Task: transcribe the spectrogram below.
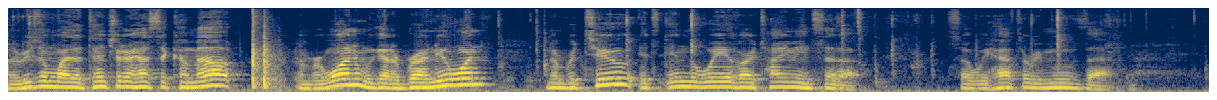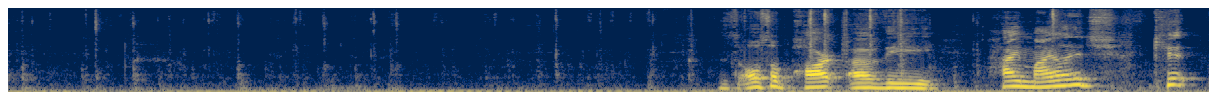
Now the reason why the tensioner has to come out, number one, we got a brand new one. Number two, it's in the way of our timing setup. So we have to remove that. It's also part of the high mileage kit.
